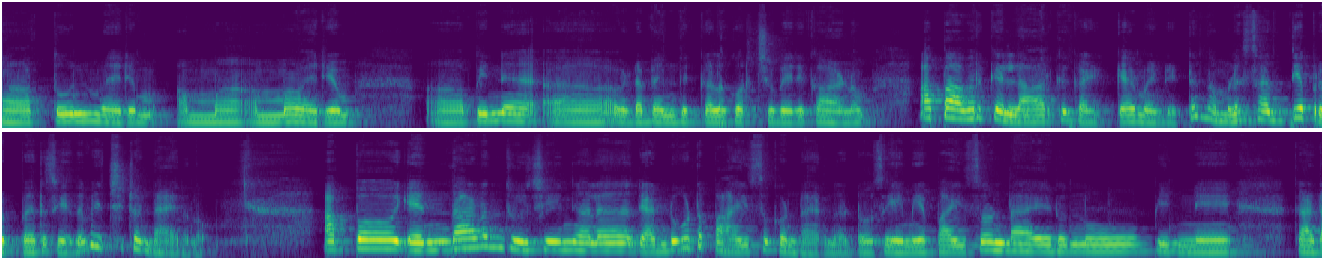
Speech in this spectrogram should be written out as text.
നാത്തൂൻ വരും അമ്മ അമ്മ വരും പിന്നെ അവരുടെ ബന്ധുക്കൾ കുറച്ച് പേര് കാണും. അപ്പോൾ അവർക്ക് എല്ലാവർക്കും കഴിക്കാൻ വേണ്ടിയിട്ട് നമ്മൾ സദ്യ പ്രിപ്പയർ ചെയ്ത് വെച്ചിട്ടുണ്ടായിരുന്നു. അപ്പോൾ എന്താണെന്ന് ചോദിച്ചു കഴിഞ്ഞാൽ രണ്ടു കൂട്ടം പായസമൊക്കെ ഉണ്ടായിരുന്നു കേട്ടോ. സേമിയ പായസം ഉണ്ടായിരുന്നു പിന്നെ കട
